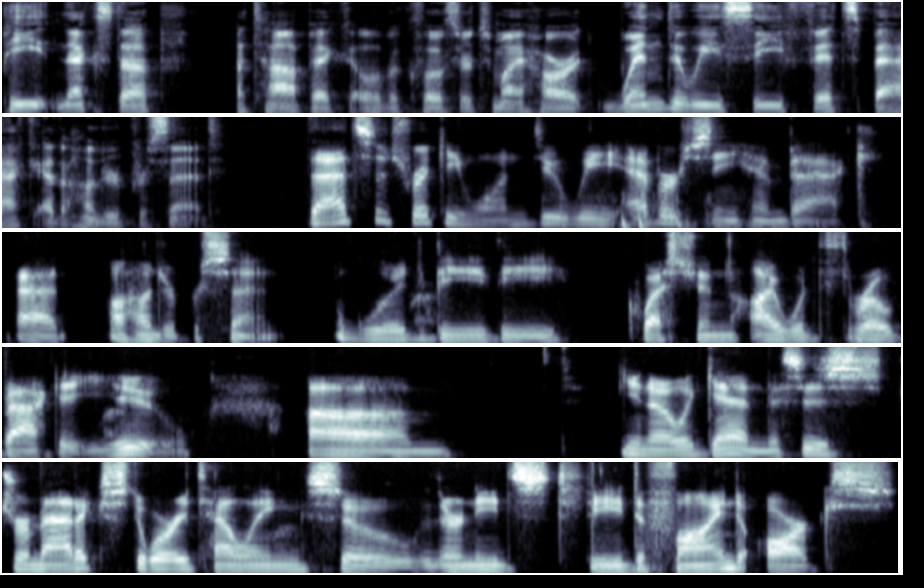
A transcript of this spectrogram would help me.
Pete, next up, a topic a little bit closer to my heart. When do we see Fitz back at 100%? That's a tricky one. Do we ever see him back at 100%? Would be the question I would throw back at you. Um, you know, again, this is dramatic storytelling, so there needs to be defined arcs.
